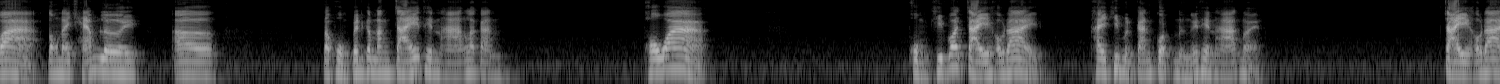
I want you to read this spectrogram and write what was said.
ว่าต้องได้แชมป์เลยเออแต่ผมเป็นกำลังใจให้เทนฮากแล้วกัน เพราะว่า ผมคิดว่าใจเขาได้ ใครคิดเหมือนกันกดหนึ่งให้เทนฮากหน่อย ใจเขาได้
